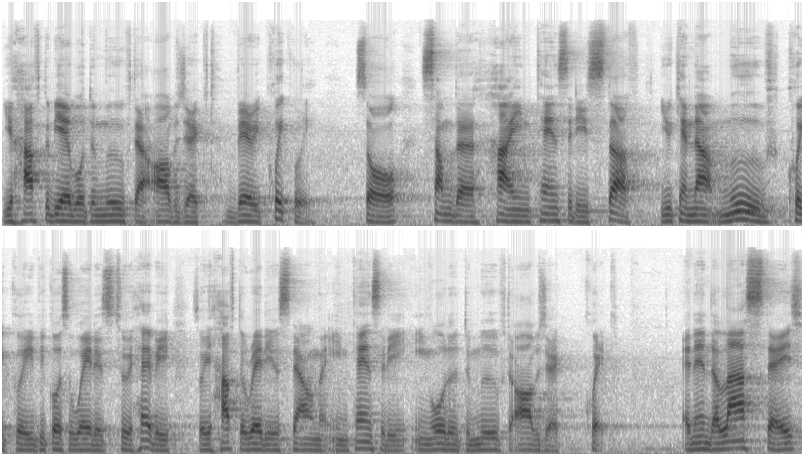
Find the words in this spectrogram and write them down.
you have to be able to move that object very quickly. So some of the high intensity stuff, you cannot move quickly because the weight is too heavy. So you have to reduce down the intensity in order to move the object quick. And then the last stage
